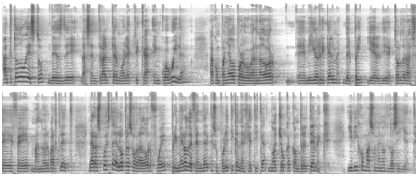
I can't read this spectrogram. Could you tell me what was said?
Ante todo esto, desde la central termoeléctrica en Coahuila, acompañado por el gobernador eh, Miguel Riquelme del PRI y el director de la CFE Manuel Bartlett, la respuesta de López Obrador fue primero defender que su política energética no choca contra el TEMEC y dijo más o menos lo siguiente.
